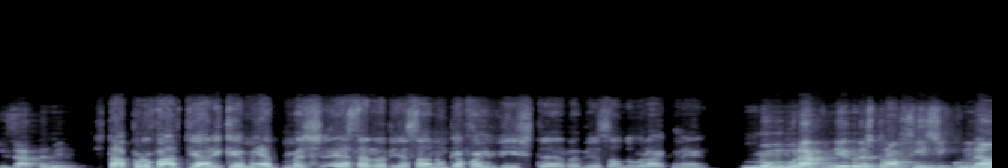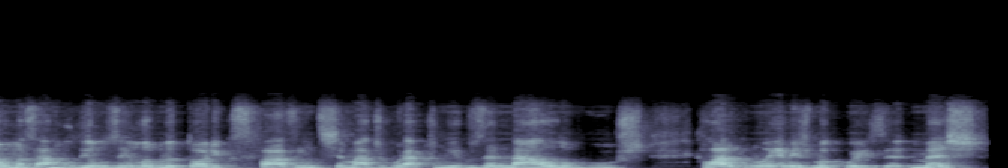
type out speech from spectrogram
Exatamente. Está provado teoricamente, mas essa radiação nunca foi vista, a radiação do buraco negro. Num buraco negro astrofísico, não, mas há modelos em laboratório que se fazem de chamados buracos negros análogos. Claro que não é a mesma coisa, mas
